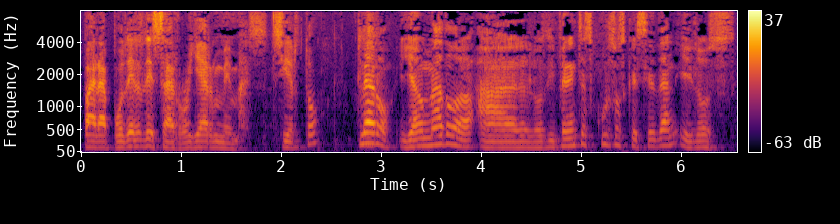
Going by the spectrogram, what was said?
para poder desarrollarme más, ¿cierto? Claro, y aunado a, a los diferentes cursos que se dan y los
